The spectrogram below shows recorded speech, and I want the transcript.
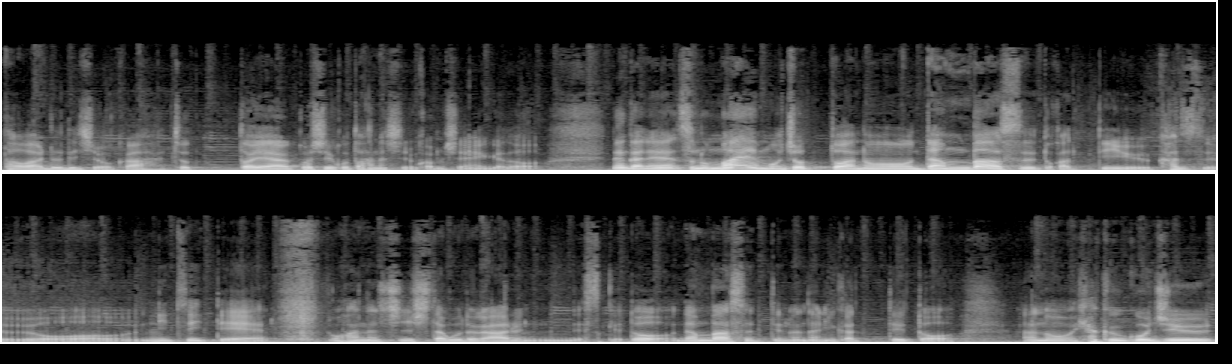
伝わるでしょうか？ちょっとややこしいこと話してるかもしれないけど。なんかねその前もちょっとあのダンバー数とかっていう数をについてお話ししたことがあるんですけどダンバー数っていうのは何かっていうとあの150っ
